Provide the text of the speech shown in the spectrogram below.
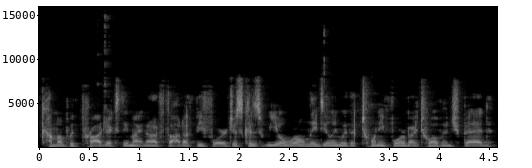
come up with projects they might not have thought of before just because we were only dealing with a 24 by 12 inch bed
